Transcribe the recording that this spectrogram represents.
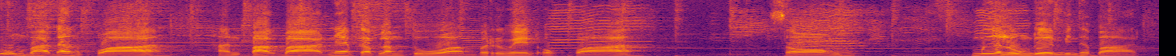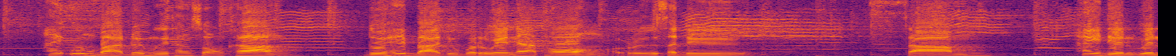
อุ้มบาทด้านขวา หันปากบาทแนบกับลำตัวบริเวณอกขวา 2. เมื่อลงเดินบิณฑบาต ให้อุ้มบาทด้วยมือทั้งสองข้าง โดยให้บาทอยู่บริเวณหน้าท้องหรือสะดือ 3. ให้เดินเว้น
